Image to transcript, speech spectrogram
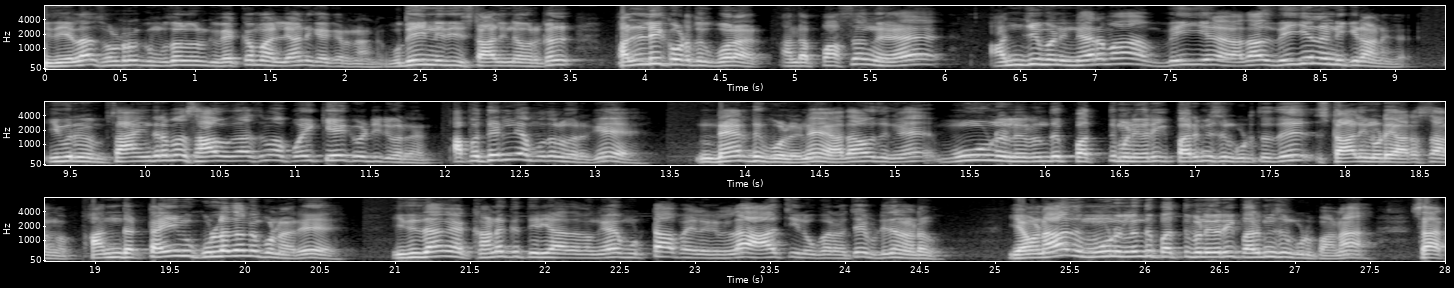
இதையெல்லாம் சொல்கிறதுக்கு முதல்வருக்கு வெக்கமா இல்லையான்னு கேட்குறேன் நான். உதயநிதி ஸ்டாலின் அவர்கள் பள்ளிக்கூடத்துக்கு போகிறார் அந்த பசங்க அஞ்சு மணி நேரமாக வெய்ய அதாவது வெயிலில் நிற்கிறானுங்க இவர் சாயந்தரமாக சாவகாசமாக போய் கேக் வெட்டிட்டு வர்றாரு. அப்போ தெரியலையா முதல்வருக்கு? நேரத்துக்கு போகலன்னு. அதாவதுங்க மூணுலேருந்து பத்து மணி வரைக்கும் பர்மிஷன் கொடுத்தது ஸ்டாலினுடைய அரசாங்கம். அந்த டைமுக்குள்ளே தானே போனார். இதுதாங்க கணக்கு தெரியாதவங்க முட்டா பயல்கள் எல்லாம் ஆட்சியில் உட்கார வச்சா இப்படி தான் நடக்கும். எவனாவது மூணுலேருந்து பத்து மணி வரைக்கும் பர்மிஷன் கொடுப்பானா? சார்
